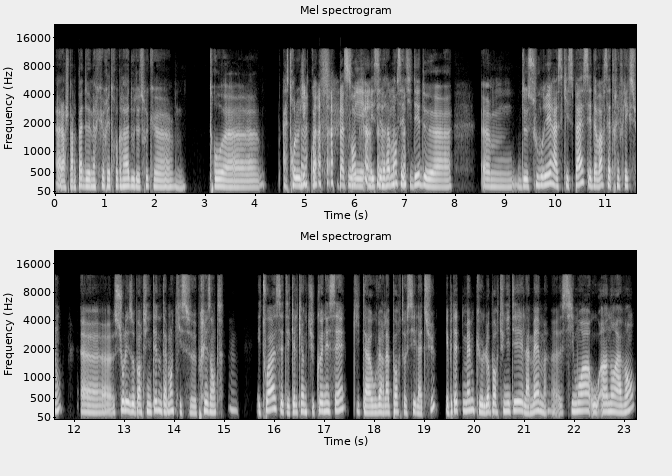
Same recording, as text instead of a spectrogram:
Alors, je parle pas de Mercure rétrograde ou de trucs euh, trop euh, astrologiques, quoi. mais, mais c'est vraiment cette idée de euh, euh, de s'ouvrir à ce qui se passe et d'avoir cette réflexion euh, sur les opportunités notamment qui se présentent. Mm. Et toi, c'était quelqu'un que tu connaissais qui t'a ouvert la porte aussi là-dessus. Et peut-être même que l'opportunité, la même, euh, six mois ou un an avant,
